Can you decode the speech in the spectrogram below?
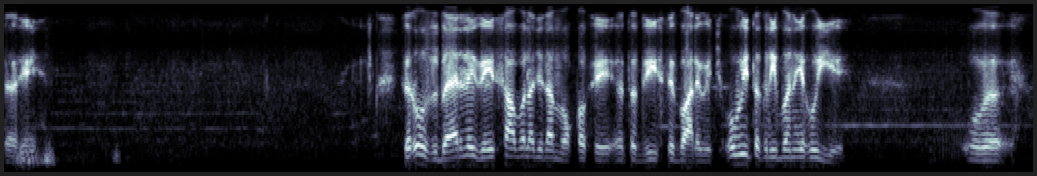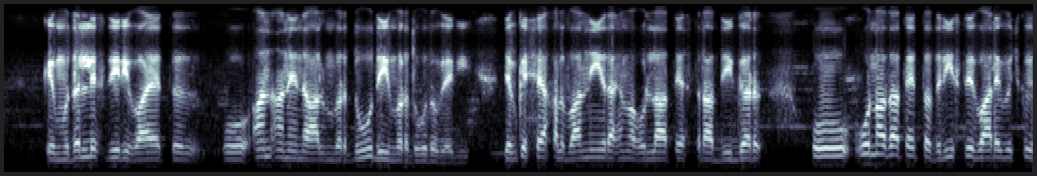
صحیح۔ پھر وہ زبیر علی زید صاحب والا جڑا موقف ہے تدریس دے بارے وچ او بھی تقریباً یہ ہوئی ہے۔ او کہ مدلس دی روایت وہ ان ان نال مردود ہی مردود ہوے گی۔ جبکہ شیخ البانی رحمہ اللہ تے اس طرح دیگر او انہاں دا تے تدریس دے بارے وچ کوئی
